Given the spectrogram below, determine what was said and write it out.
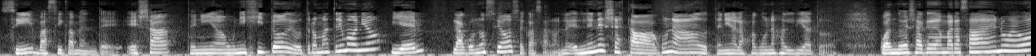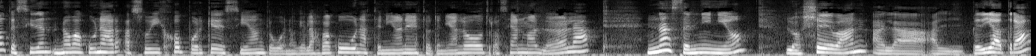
¿sí? Básicamente. Ella tenía un hijito de otro matrimonio y él la conoció, se casaron. El nene ya estaba vacunado, tenía las vacunas al día todo. Cuando ella queda embarazada de nuevo, deciden no vacunar a su hijo porque decían que bueno, que las vacunas tenían esto, tenían lo otro, hacían mal, bla, bla, bla. Nace el niño, lo llevan a la, al pediatra,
